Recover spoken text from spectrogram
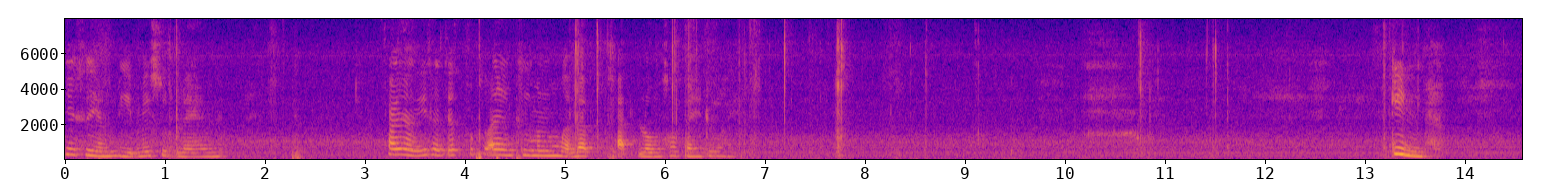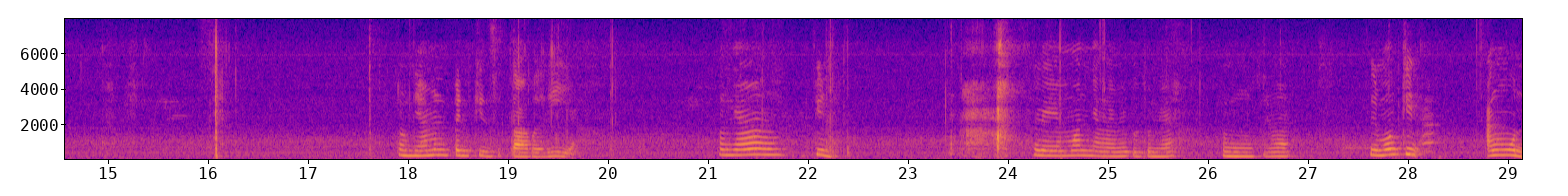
นี่คือยังบีบไม่สุดแล้วเนี่ยถ้าอย่างนี้เธอจะสุดแรงคือมันเหมือนแบบอัดลมเข้าไปด้วยกลิ่นตรงนี้มันเป็นกลิ่นสตรอเบอรี่อะ ตรงนี้กลิ่นเลมอนยังไงไม่รู้ตัวนี้ยอืมสีม่วงสีม่วงกลิ่นองุ่น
